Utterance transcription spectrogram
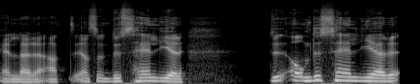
eller att alltså, du säljer du, om du säljer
